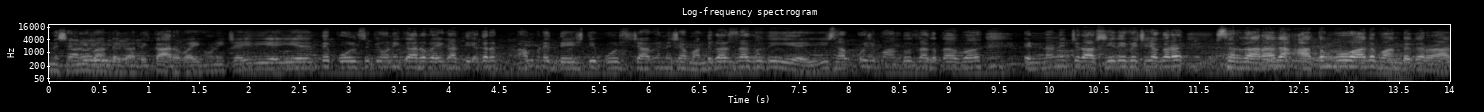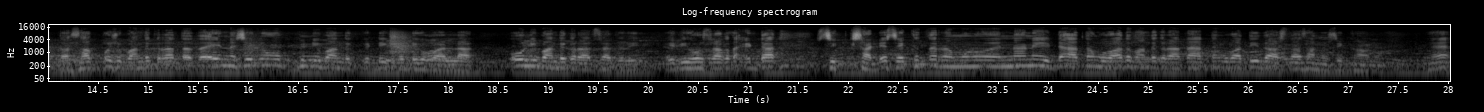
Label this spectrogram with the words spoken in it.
ਨਸ਼ਾ ਨਹੀਂ ਬੰਦ ਕਰਦੀ, ਕਾਰਵਾਈ ਹੋਣੀ ਚਾਹੀਦੀ ਹੈ ਜੀ। ਇਹਦੇ ਤੇ ਪੁਲਿਸ ਕਿਉਂ ਨਹੀਂ ਕਾਰਵਾਈ ਕਰਦੀ? ਅਗਰ ਆਪਣੇ ਦੇਸ਼ ਦੀ ਪੁਲਿਸ ਚਾਹੇ ਨਸ਼ਾ ਬੰਦ ਕਰ ਸਕਦੀ ਹੈ ਜੀ, ਸਭ ਕੁਝ ਬੰਦ ਹੋ ਸਕਦਾ ਵਾ। ਇਹਨਾਂ ਨੇ 84 ਦੇ ਵਿੱਚ ਅਗਰ ਸਰਦਾਰਾਂ ਦਾ ਆਤੰਕਵਾਦ ਬੰਦ ਕਰਾਤਾ, ਸਭ ਕੁਝ ਬੰਦ ਕਰਾਤਾ, ਤਾਂ ਇਹ ਨਸ਼ੇ ਕਿਉਂ ਕਿੰਨੀ ਬੰਦ, ਕਿੱਡੀ ਵੱਡੀ ਗੱਲ ਆ? ਉਹ ਨਹੀਂ ਬੰਦ ਕਰਾ ਸਕਦੀ। ਇਹ ਵੀ ਹੋ ਸਕਦਾ ਐਡਾ ਸਿੱਖ, ਸਾਡੇ ਸਿੱਖ ਧਰਮ ਨੂੰ ਇਹਨਾਂ ਨੇ ਐਡਾ ਆਤੰਕਵਾਦ ਬੰਦ ਕਰਾਤਾ। ਆਤੰਕਵਾਦੀ ਦੱਸਦਾ ਸਾਨੂੰ ਸਿੱਖਾਂ ਨੂੰ, ਹੈ,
